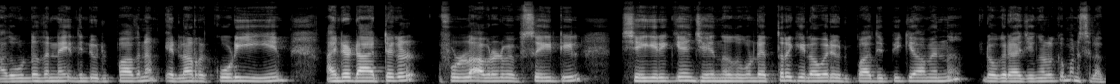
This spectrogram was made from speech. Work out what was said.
അതുകൊണ്ട് തന്നെ ഇതിന്റെ ഉൽപ്പാദനം എല്ലാം റെക്കോർഡ് ചെയ്യുകയും അതിന്റെ ഡാറ്റകൾ ഫുൾ അവരുടെ വെബ്സൈറ്റിൽ ശേഖരിക്കുകയും ചെയ്യുന്നത് കൊണ്ട് എത്ര കിലോ വരെ ഉൽപ്പാദിപ്പിക്കാമെന്ന് ലോകരാജ്യങ്ങൾക്ക് മനസ്സിലാക്കും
